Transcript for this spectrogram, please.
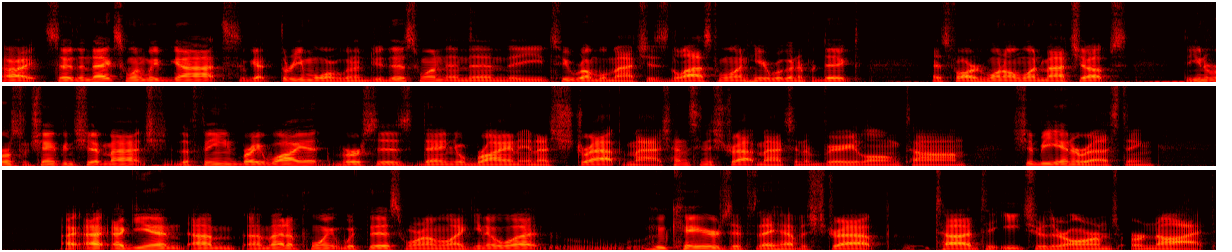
All right, so the next one we've got we've got three more. We're going to do this one and then the two Rumble matches. The last one here we're going to predict as far as one-on-one matchups. The Universal Championship match, The Fiend Bray Wyatt versus Daniel Bryan in a strap match. Haven't seen a strap match in a very long time. Should be interesting. I, I, again, I'm I'm at a point with this where I'm like, you know what? Who cares if they have a strap tied to each of their arms or not?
